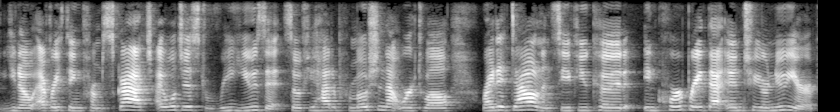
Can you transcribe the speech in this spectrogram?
you know, everything from scratch. I will just reuse it. So if you had a promotion that worked well, write it down and see if you could incorporate that into your new year.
